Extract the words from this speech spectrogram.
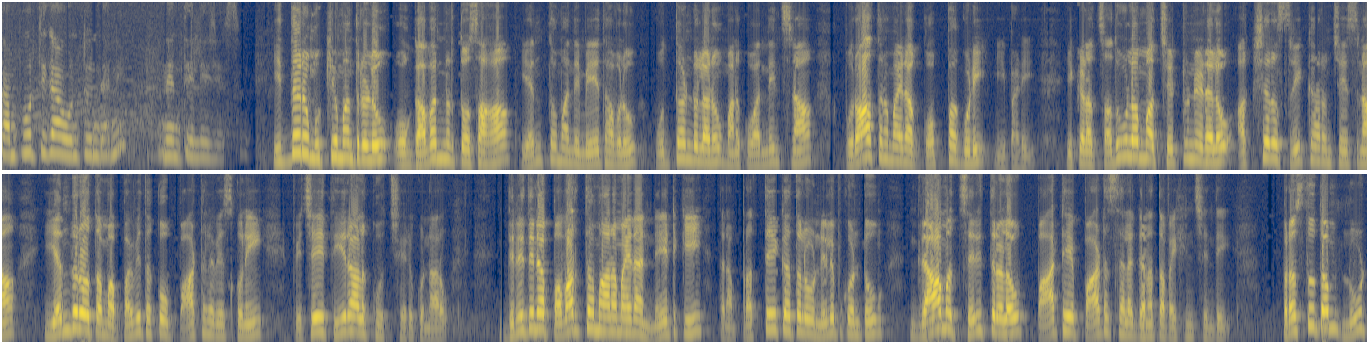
సంపూర్తిగా ఉంటుందని నేను తెలియజేస్తున్నాను. ఇద్దరు ముఖ్యమంత్రులు ఓ గవర్నర్తో సహా ఎంతో మంది మేధావులు ఉద్దండులను మనకు అందించిన పురాతనమైన గొప్ప గుడి ఈ బడి. ఇక్కడ చదువులమ్మ చెట్టు నీడలో అక్షర శ్రీకారం చేసిన ఎందరో తమ పవితకు బాటలు వేసుకుని విజయ తీరాలకు చేరుకున్నారు. దినదిన పవర్ధమానమైన నేటికి తన ప్రత్యేకతలు నిలుపుకుంటూ గ్రామ చరిత్రలో పాటే పాఠశాల ఘనత వహించింది. ప్రస్తుతం నూట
